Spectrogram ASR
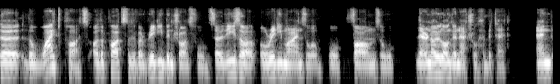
the, the white parts are the parts that have already been transformed. So these are already mines or, or farms or they're no longer natural habitat. And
